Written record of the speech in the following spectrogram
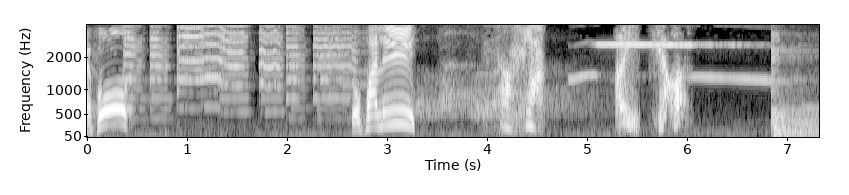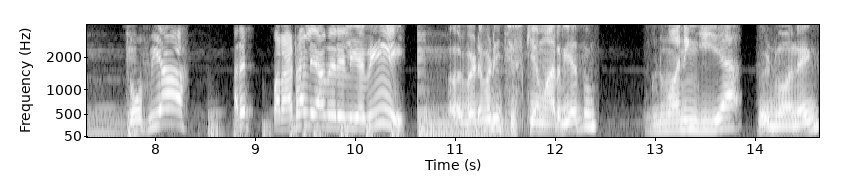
सैफो तोफाली सोफिया आई यार सोफिया अरे पराठा ले आ मेरे लिए भी और बड़े बड़ी चुस्कियाँ मार रही है तू। गुड मॉर्निंग जीजा गुड मॉर्निंग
